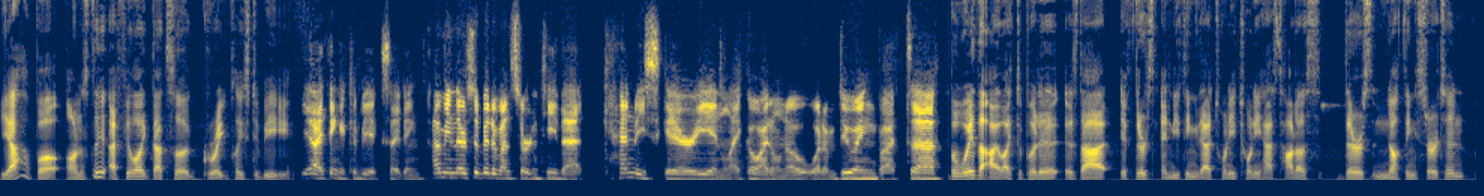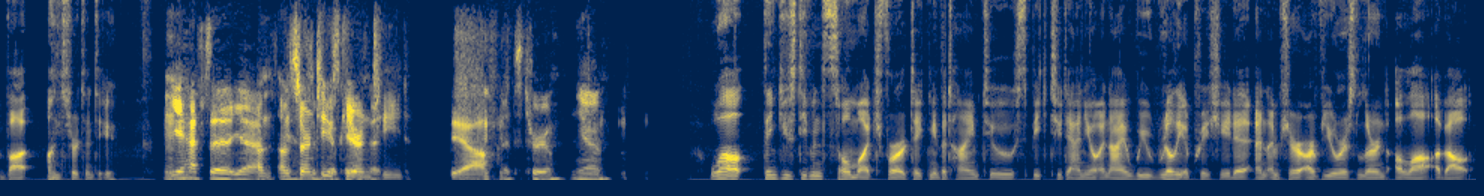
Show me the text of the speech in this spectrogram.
Yeah, but honestly, I feel like that's a great place to be. yeah, I think it could be exciting. I mean, there's a bit of uncertainty that can be scary and like, oh, I don't know what I'm doing, but uh, The way that I like to put it is that if there's anything that 2020 has taught us, there's nothing certain but uncertainty. You mhm. have to, yeah. Un- you have to uncertainty is okay with it. guaranteed. Yeah. That's true. Yeah. Well, thank you, Stephen, so much for taking the time to speak to Daniel and I. We really appreciate it, and I'm sure our viewers learned a lot about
